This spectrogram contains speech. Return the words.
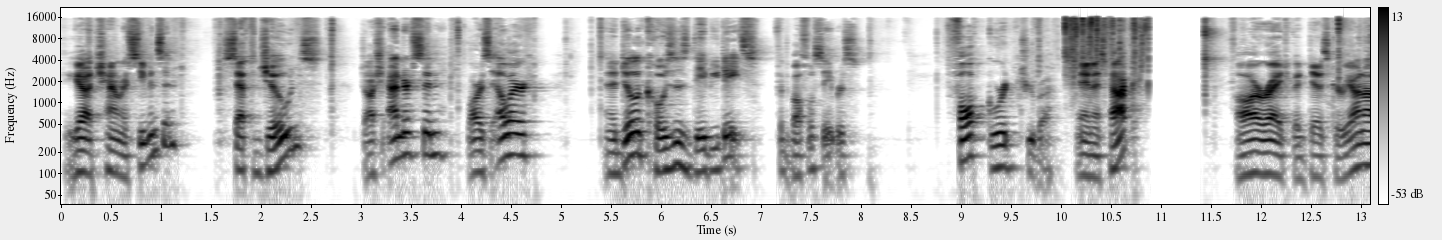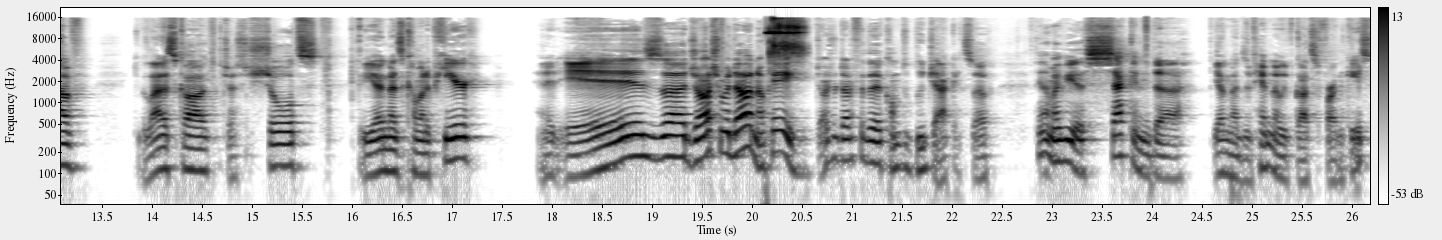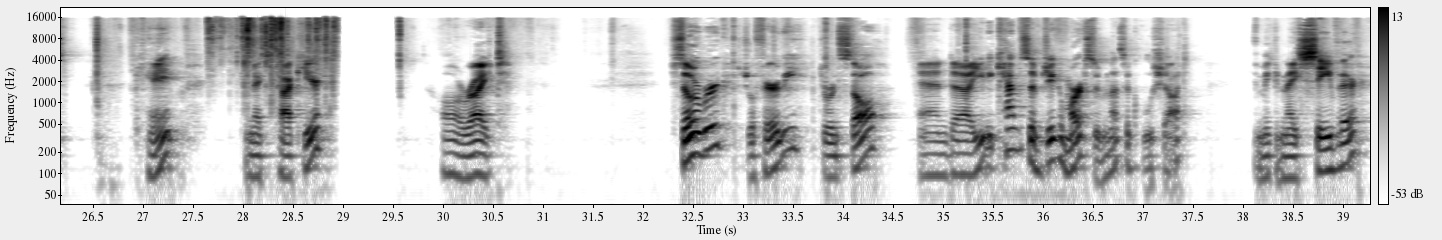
You got Chandler Stephenson, Seth Jones, Josh Anderson, Lars Eller, and a Dylan Cozens debut dates for the Buffalo Sabres. Faulk Gord Trouba. And nice pack. All right, got Denis Gurianov, Landeskog, Justin Schultz. The Young Guns coming up here. And it is uh, Joshua Dunn. Okay, Joshua Dunn for the Columbus Blue Jackets. So I think that might be the second uh, Young Guns of him that we've got so far in the case. Okay, the next pack here. All right. Silfverberg, Joe Farabee, Jordan Staal, and uh, you canvas of Jacob Markstrom. That's a cool shot. And make a nice save there.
